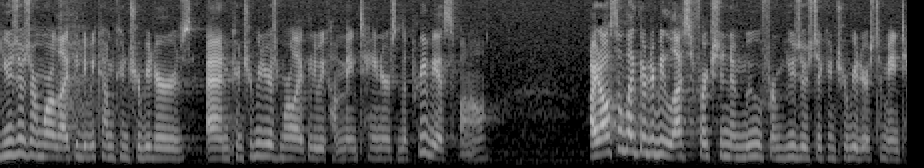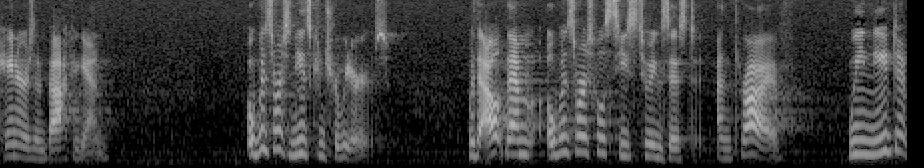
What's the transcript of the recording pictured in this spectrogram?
users are more likely to become contributors, and contributors more likely to become maintainers in the previous funnel. I'd also like there to be less friction to move from users to contributors to maintainers and back again. Open source needs contributors. Without them, open source will cease to exist and thrive. We need to,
